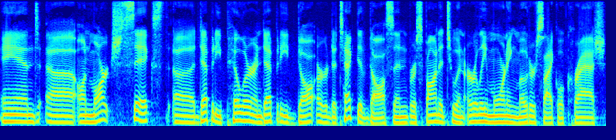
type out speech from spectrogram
And uh, on March 6th, uh, Deputy Pillar and Deputy Daw- or Detective Dawson responded to an early morning motorcycle crash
